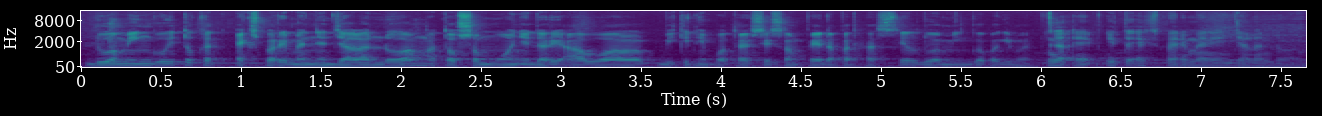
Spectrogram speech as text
Dua minggu itu ke eksperimennya jalan doang atau semuanya dari awal bikin hipotesis sampai dapat hasil dua minggu apa gimana? Nggak, itu eksperimen yang jalan doang.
